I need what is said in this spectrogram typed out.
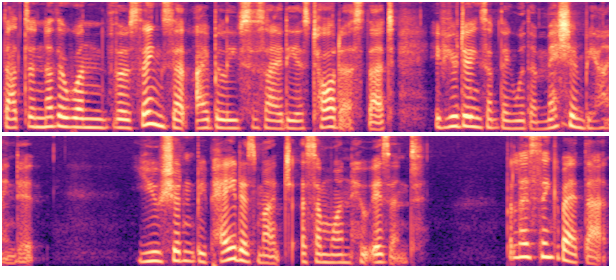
that's another one of those things that I believe society has taught us that if you're doing something with a mission behind it, you shouldn't be paid as much as someone who isn't. But let's think about that.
